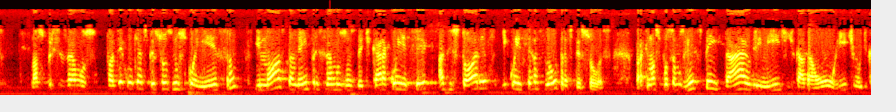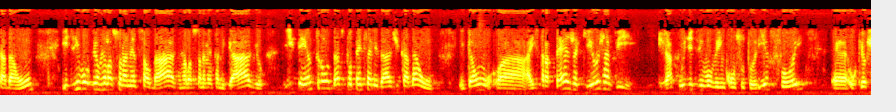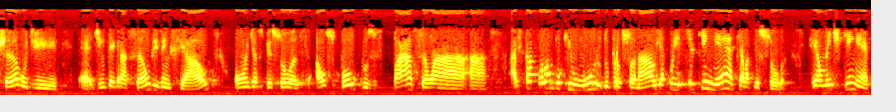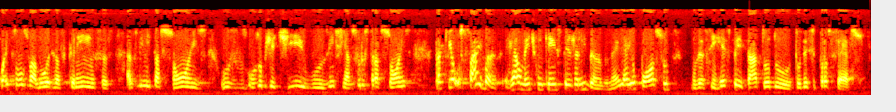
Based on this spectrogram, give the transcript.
nós precisamos fazer com que as pessoas nos conheçam e nós também precisamos nos dedicar a conhecer as histórias e conhecer as outras pessoas, para que nós possamos respeitar o limite de cada um, o ritmo de cada um e desenvolver um relacionamento saudável, um relacionamento amigável e dentro das potencialidades de cada um. Então, a, a estratégia que eu já vi, já pude desenvolver em consultoria foi é, o que eu chamo de, é, de integração vivencial, onde as pessoas aos poucos passam a, a, a extrapolar um pouquinho o muro do profissional e a conhecer quem é aquela pessoa realmente quem é, quais são os valores, as crenças, as limitações, os, os objetivos, enfim, as frustrações, para que eu saiba realmente com quem esteja lidando, né? E aí eu posso, vamos dizer assim, respeitar todo, todo esse processo.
